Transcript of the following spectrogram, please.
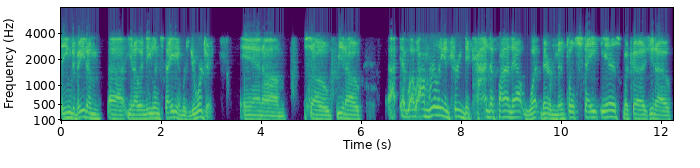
team to beat them, uh, you know, in Neyland Stadium was Georgia. And um, so, you know, well, I'm really intrigued to kind of find out what their mental state is because, you know,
